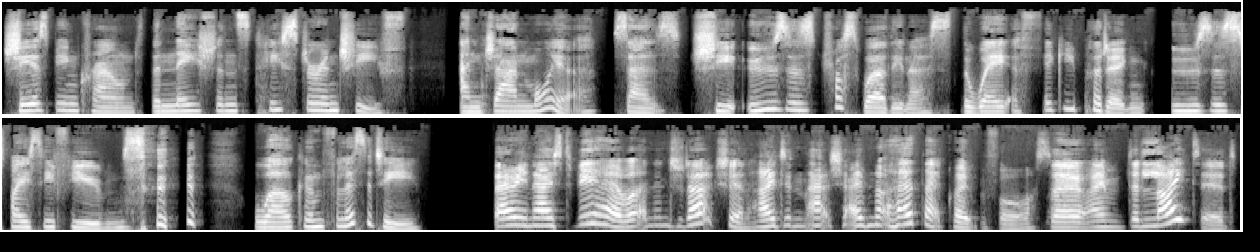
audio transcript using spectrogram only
She is being crowned the nation's taster in chief, and Jan Moir says she oozes trustworthiness the way a figgy pudding oozes spicy fumes. Welcome, Felicity. Very nice to be here. What an introduction. I didn't actually, I've not heard that quote before. So I'm delighted.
